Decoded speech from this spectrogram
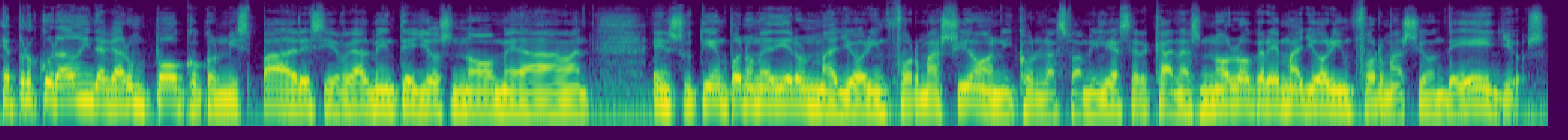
He procurado indagar un poco con mis padres y realmente ellos no me daban, en su tiempo no me dieron mayor información y con las familias cercanas no logré mayor información de ellos.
